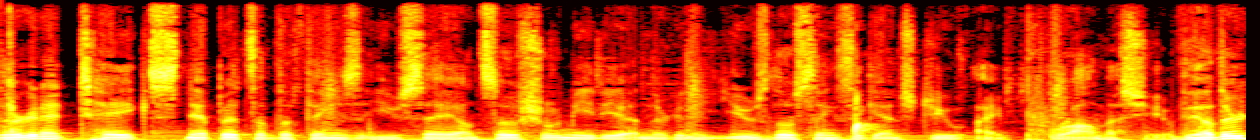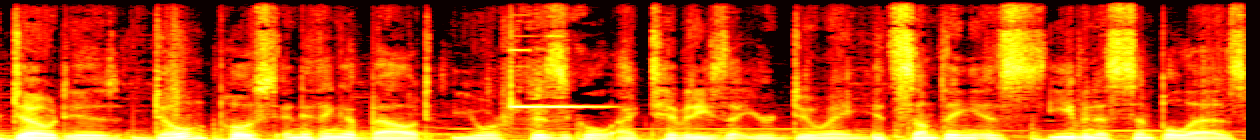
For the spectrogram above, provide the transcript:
They're going to take snippets of the things that you say on social media and they're going to use those things against you. I promise you. The other don't is don't post anything about your physical activities that you're doing. It's something as even as simple as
